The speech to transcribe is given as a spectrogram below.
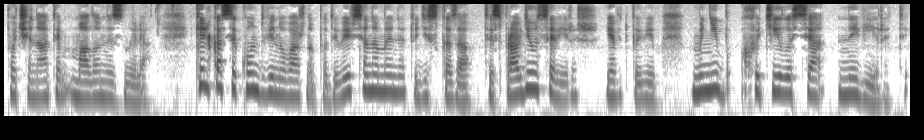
починати мало не з нуля. Кілька секунд він уважно подивився на мене, тоді сказав: Ти справді у це віриш? Я відповів: Мені б хотілося не вірити.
